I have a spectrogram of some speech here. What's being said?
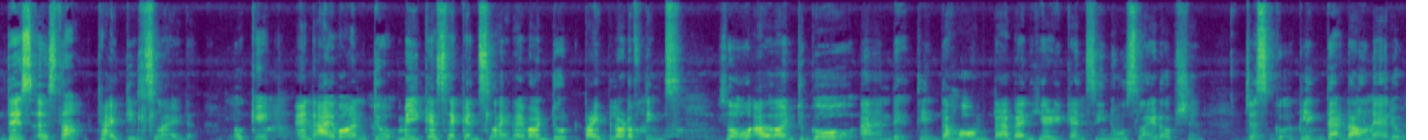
This is the title slide okay? And I want to make a second slide. I want to type a lot of things. So I want to go and click the home tab and here you can see new slide option just go, click the down arrow.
